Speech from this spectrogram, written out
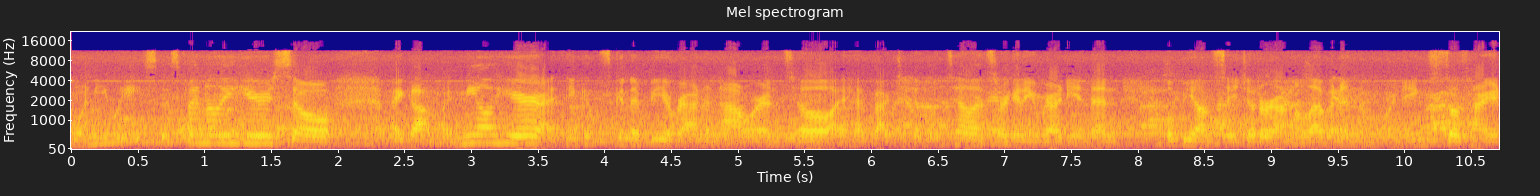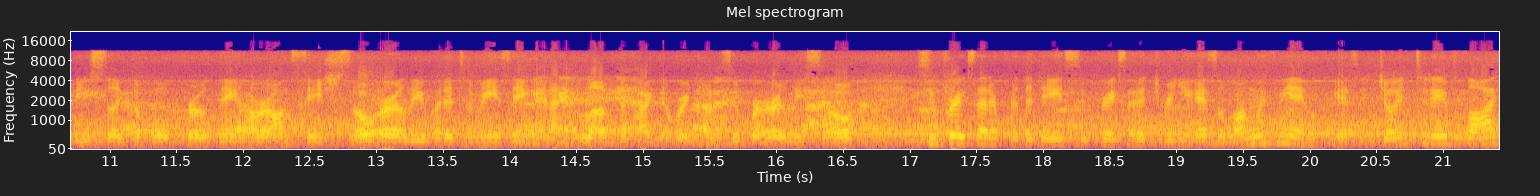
20 weeks is finally here. So I got my meal here. I think it's going to be around an hour until I head back to the hotel and start getting ready. And then we'll be on stage at around 11 in the morning. Still trying to get used to like the whole pro thing, how we're on stage so early, but it's amazing. And I love the fact that we're done super early. So super excited for the day. Super excited to bring you guys along with me. I hope you guys enjoyed today's vlog.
